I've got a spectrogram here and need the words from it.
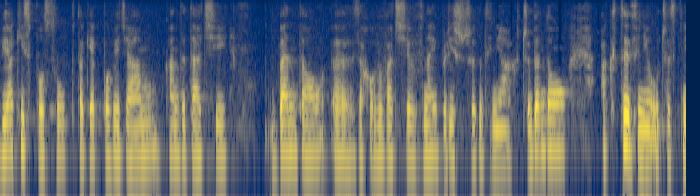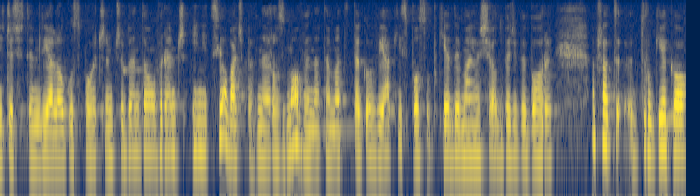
w jaki sposób, tak jak powiedziałam, kandydaci będą zachowywać się w najbliższych dniach? Czy będą aktywnie uczestniczyć w tym dialogu społecznym, czy będą wręcz inicjować pewne rozmowy na temat tego, w jaki sposób, kiedy mają się odbyć wybory? Na przykład 2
